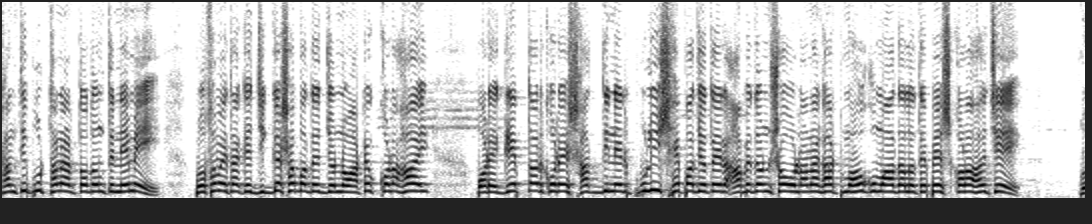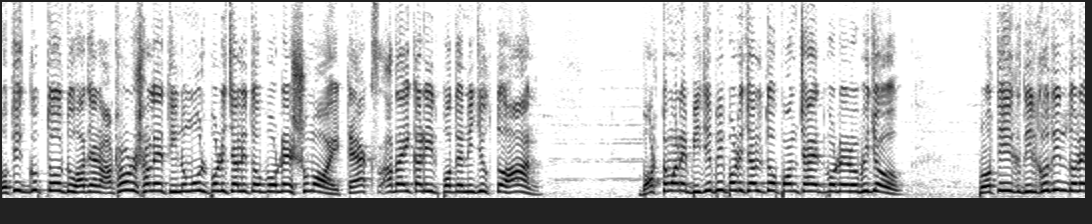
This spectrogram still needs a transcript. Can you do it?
শান্তিপুর থানার তদন্তে নেমে প্রথমে তাকে জিজ্ঞাসাবাদের জন্য আটক করা হয়, পরে গ্রেপ্তার করে সাত দিনের পুলিশ হেফাজতের আবেদনসহ রানাঘাট মহকুমা আদালতে পেশ করা হয়েছে। প্রতীক গুপ্ত দু সালে তৃণমূল পরিচালিত বোর্ডের সময় ট্যাক্স আদায়কারীর পদে নিযুক্ত হন। বর্তমানে বিজেপি পরিচালিত পঞ্চায়েত বোর্ডের অভিযোগ, প্রতীক দীর্ঘদিন ধরে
